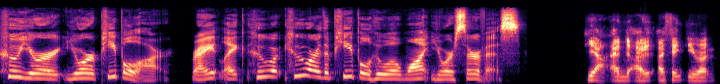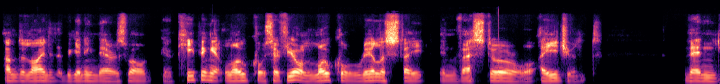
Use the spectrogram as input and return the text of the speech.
who your your people are, right? Like who who are the people who will want your service? Yeah, and I, I think you underlined at the beginning there as well. You know, keeping it local. So if you're a local real estate investor or agent, then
